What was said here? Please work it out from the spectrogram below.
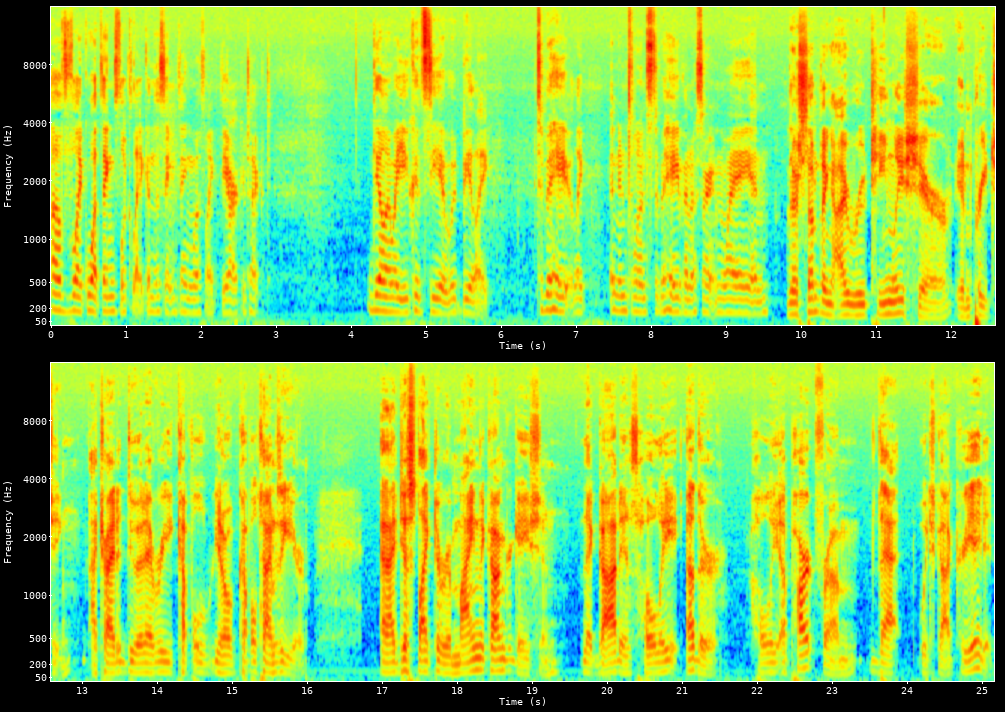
of like what things look like and the same thing with like the architect. The only way you could see it would be like to behave like an influence to behave in a certain way and There's something I routinely share in preaching. I try to do it every couple, you know, couple times a year. And I just like to remind the congregation that God is wholly other, wholly apart from that which God created.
